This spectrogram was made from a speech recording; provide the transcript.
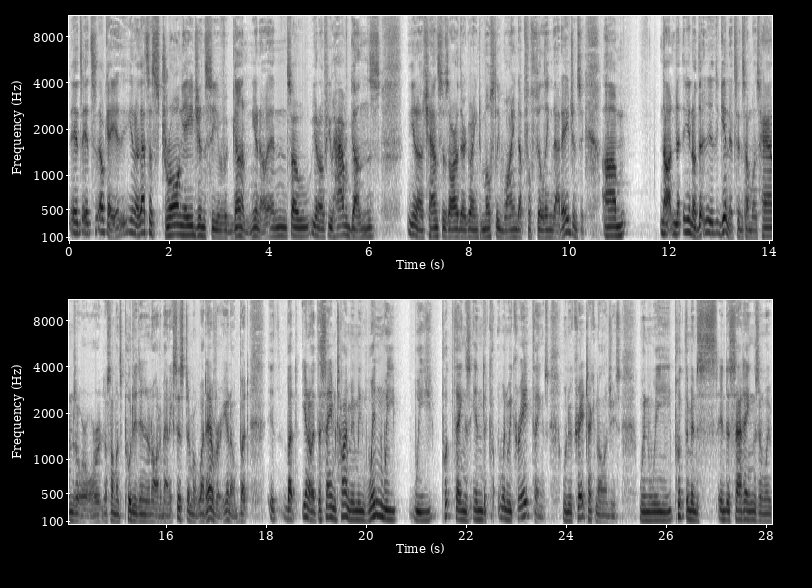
it's it's okay. You know, that's a strong agency of a gun. You know, and so you know, if you have guns, you know, chances are they're going to mostly wind up fulfilling that agency. Um, not you know the, again it's in someone's hands or or someone's put it in an automatic system or whatever you know but it but you know at the same time i mean when we we put things into when we create things when we create technologies when we put them into into settings and we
